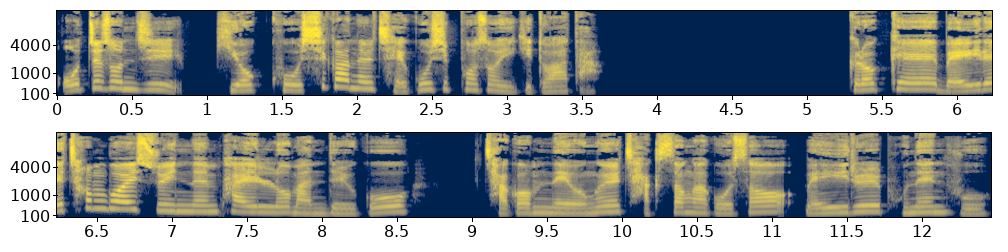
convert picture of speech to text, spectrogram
어째선지 기어코 시간을 재고 싶어서이기도 하다. 그렇게 메일에 첨부할 수 있는 파일로 만들고 작업 내용을 작성하고서 메일을 보낸 후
